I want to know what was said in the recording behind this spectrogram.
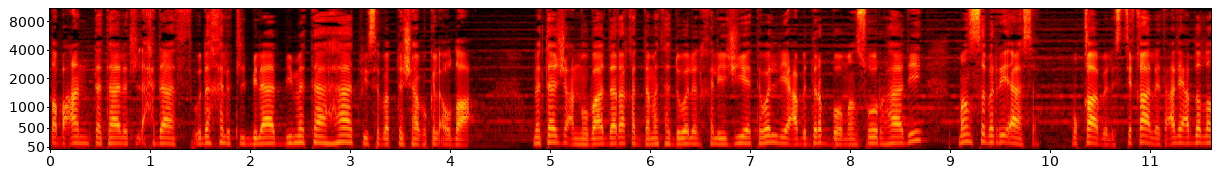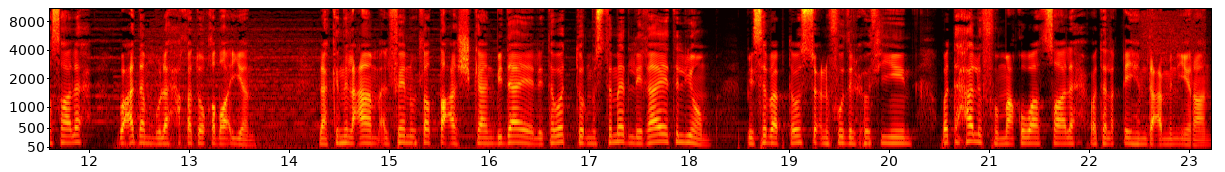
طبعا تتالت الأحداث ودخلت البلاد بمتاهات بسبب تشابك الأوضاع. نتج عن مبادرة قدمتها الدول الخليجية تولي عبد ربه منصور هادي منصب الرئاسة مقابل استقالة علي عبد الله صالح وعدم ملاحقته قضائيا. لكن العام 2013 كان بداية لتوتر مستمر لغاية اليوم بسبب توسع نفوذ الحوثيين وتحالفهم مع قوات صالح وتلقيهم دعم من إيران.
